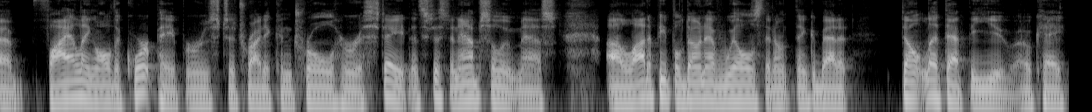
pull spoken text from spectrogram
uh, filing all the court papers to try to control her estate. It's just an absolute mess. A lot of people don't have wills, they don't think about it. Don't let that be you, okay?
